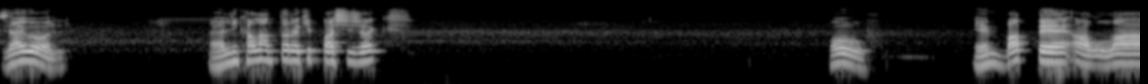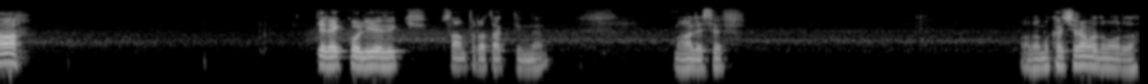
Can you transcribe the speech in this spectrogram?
Güzel gol. Erling Haaland'da rakip başlayacak. Oh. Mbappe Allah. Direkt golü yedik. Santra taktiğinden. Maalesef. Adamı kaçıramadım orada.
